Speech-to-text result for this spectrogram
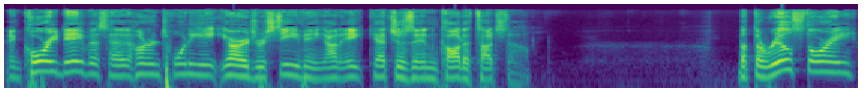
And Corey Davis had 128 yards receiving on eight catches and caught a touchdown. But the real story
